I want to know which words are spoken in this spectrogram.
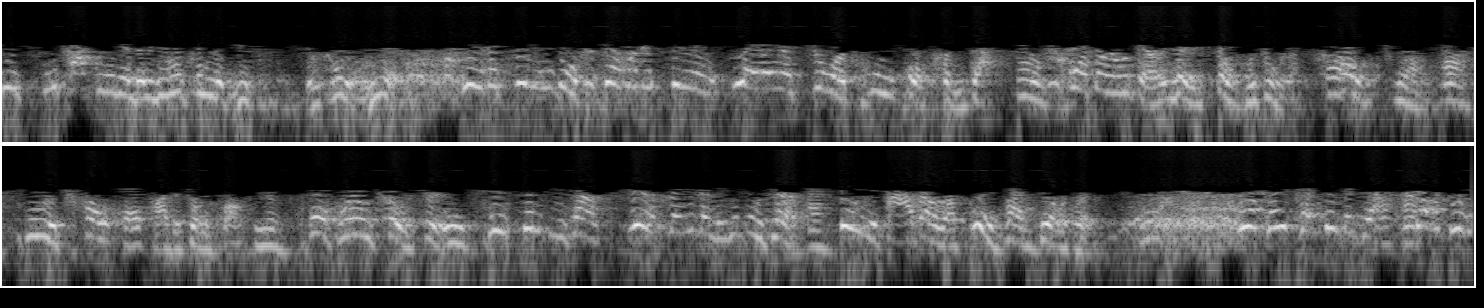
与其他姑娘的流通领域。流通领域，你的知名度在我的心里越来越使我通货膨胀，嗯，我都有点忍受不住了。哦天啊，你有超豪华的装潢，嗯，我不用透视，你身体上任何一个零部件都已达到了不凡标准。我可以肯定的讲，当初你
